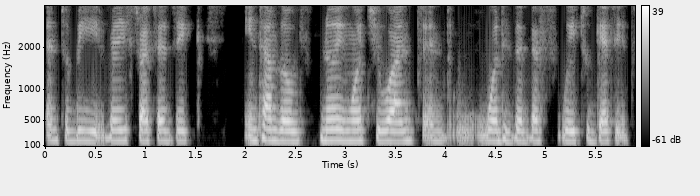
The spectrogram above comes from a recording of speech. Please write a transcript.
and to be very strategic in terms of knowing what you want and what is the best way to get it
